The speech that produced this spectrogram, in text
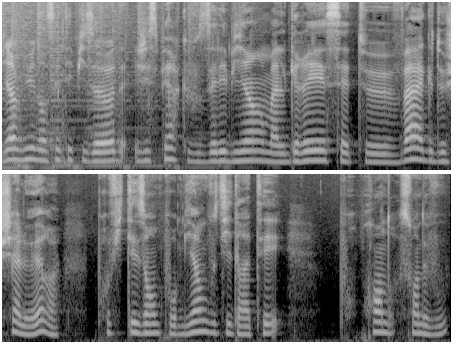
bienvenue dans cet épisode. J'espère que vous allez bien malgré cette vague de chaleur. Profitez-en pour bien vous hydrater, pour prendre soin de vous,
